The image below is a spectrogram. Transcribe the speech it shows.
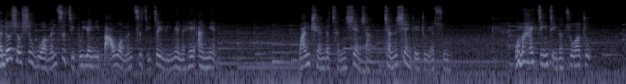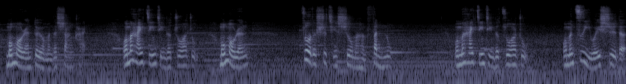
很多时候是我们自己不愿意把我们自己最里面的黑暗面，完全的呈现上，呈现给主耶稣。我们还紧紧的捉住某某人对我们的伤害，我们还紧紧的捉住某某人做的事情使我们很愤怒，我们还紧紧的捉住。我们自以为是的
